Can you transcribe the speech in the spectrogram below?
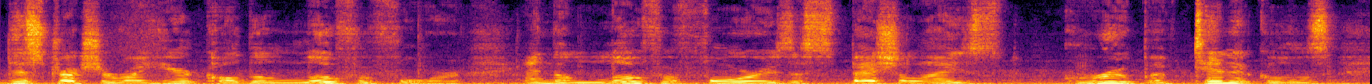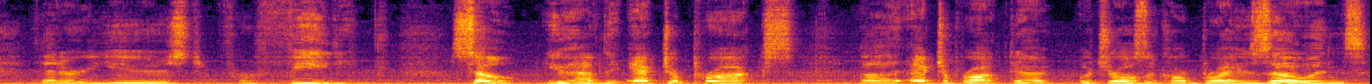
this structure right here called the lophophore. And the lophophore is a specialized group of tentacles that are used for feeding. So you have the ectoprocs, uh, ectoprocta, which are also called bryozoans,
